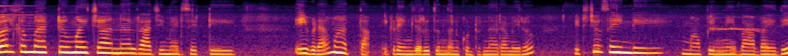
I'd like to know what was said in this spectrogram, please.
Welcome back to my channel Raji Medisetti ఈవిడ మా అత్త. ఇక్కడ ఏం జరుగుతుంది అనుకుంటున్నారా మీరు? ఇటు చూసేయండి. మా పిన్ని బాబాయ్ది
